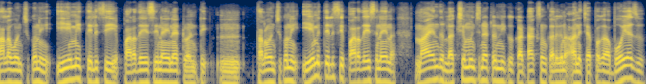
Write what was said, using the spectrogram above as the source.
తల వంచుకొని ఏమి తెలిసి పరదేశినైనటువంటి తల వంచుకొని ఏమి తెలిసి పరదేశినైన నాయందు లక్ష్యముంచినట్లు నీకు కటాక్షం కలిగిన అని చెప్పగా బోయాజు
